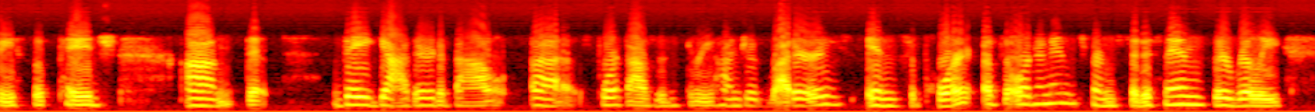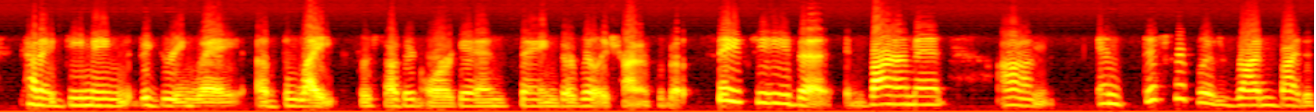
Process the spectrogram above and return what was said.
Facebook page um, that they gathered about uh, 4,300 letters in support of the ordinance from citizens. They're really kind of deeming the Greenway a blight for Southern Oregon, saying they're really trying to promote safety, the environment. Um, and this group was run by this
